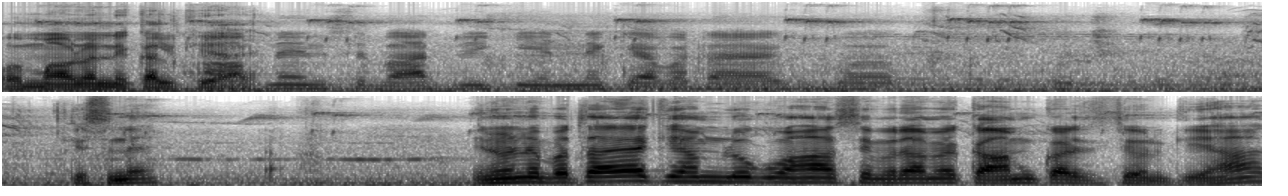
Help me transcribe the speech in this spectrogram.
और मामला निकल के आए। आपने इनसे बात भी की इनने क्या बताया? कुछ किसने? इन्होंने बताया कि हम लोग वहाँ सिमरा में काम करते थे उनके यहाँ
